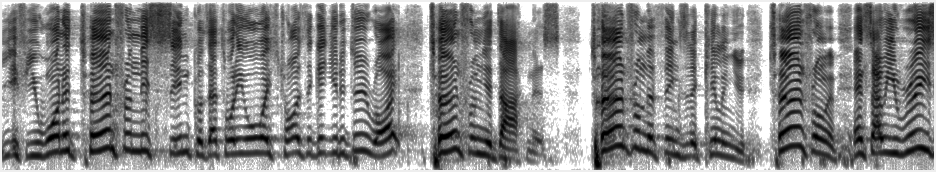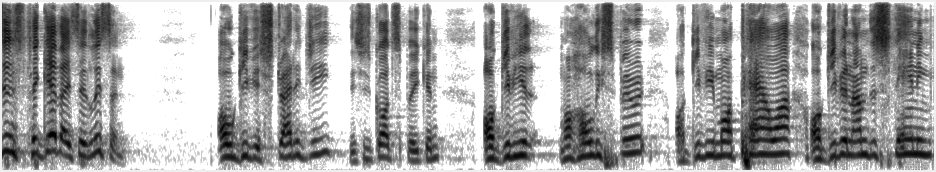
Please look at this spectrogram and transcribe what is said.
If you want to turn from this sin, because that's what He always tries to get you to do, right? Turn from your darkness. Turn from the things that are killing you. Turn from them. And so he reasons together. He says, Listen, I'll give you strategy. This is God speaking. I'll give you my Holy Spirit. I'll give you my power. I'll give you an understanding.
